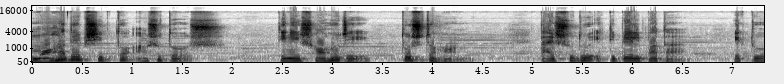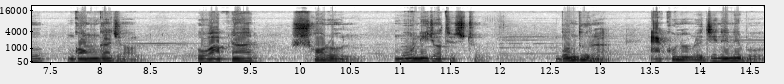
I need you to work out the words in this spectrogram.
মহাদেব শিব তো আশুতোষ, তিনি সহজেই তুষ্ট হন। তাই শুধু একটি বেলপাতা, একটু গঙ্গা জল ও আপনার সরল, মনই যথেষ্ট। বন্ধুরা, এখন আমরা জেনে নেব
